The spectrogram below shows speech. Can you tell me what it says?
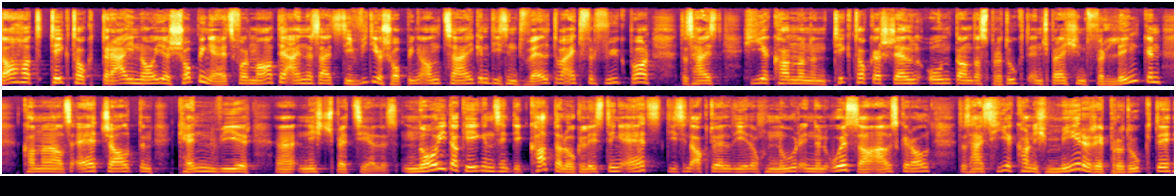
Da hat TikTok drei neue Shopping-Ads-Formate. Einerseits die Video-Shopping-Anzeigen, die sind weltweit verfügbar. Das heißt, hier kann man einen TikTok erstellen und dann das Produkt entsprechend verlinken. Kann man als Ad schalten, kennen wir äh, nichts Spezielles. Neu dagegen sind die Katalog-Listing-Ads, die sind aktuell jedoch nur in den USA ausgerollt. Das heißt, hier kann ich mehrere Produkte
